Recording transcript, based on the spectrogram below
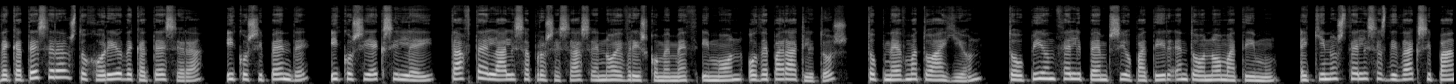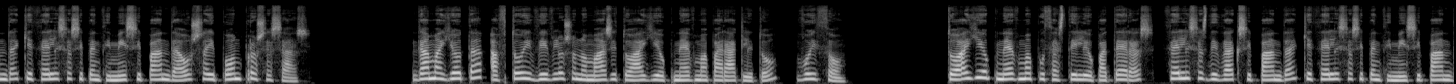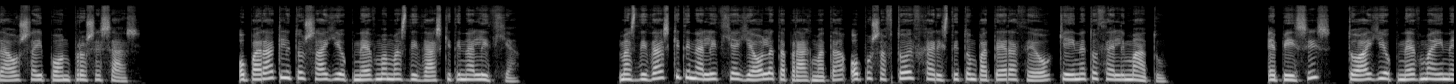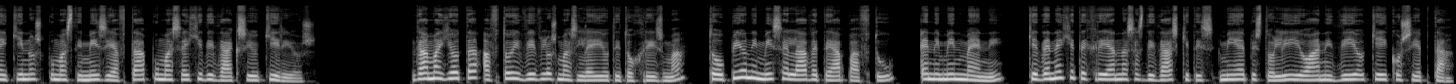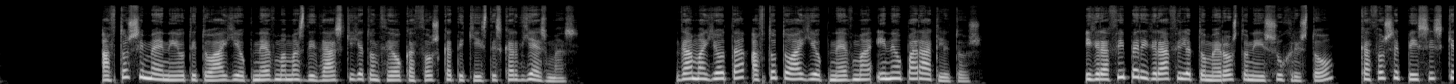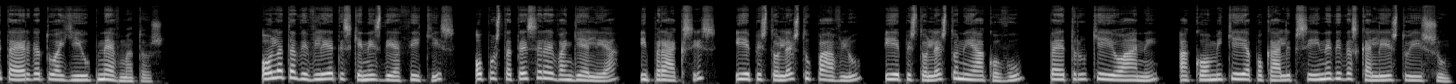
14 στο χωρίο 14, 25, 26 λέει: Ταύτα ελάλησα προς εσάς ενώ ευρίσκομαι μεθ ημών ο δε παράκλητος, το πνεύμα το άγιον, το οποίον θέλει πέμψει ο πατήρ εν το ονόματί μου, εκείνος θέλει σας διδάξει πάντα και θέλει σας υπενθυμίσει πάντα όσα υπόν προς εσάς. Γάμα γιώτα, αυτό η βίβλος ονομάζει το Άγιο Πνεύμα Παράκλητο, βοηθό. Το Άγιο Πνεύμα που θα στείλει ο Πατέρας, θέλει σας διδάξει πάντα και θέλει σας υπενθυμίσει πάντα όσα υπόν προς εσάς. Ο παράκλητος Άγιο Πνεύμα μας διδάσκει την αλήθεια. Μας διδάσκει την αλήθεια για όλα τα πράγματα όπως αυτό ευχαριστεί τον Πατέρα Θεό και είναι το θέλημά του. Επίσης, το Άγιο Πνεύμα είναι εκείνος που μας θυμίζει αυτά που μας έχει διδάξει ο κύριος. Γάμα γιώτα αυτό η βίβλος μας λέει ότι το χρήσμα, το οποίο ημί ελάβετε από αυτού, εν ημίν μένει, και δεν έχετε χρειά να σας διδάσκει της μία επιστολή Ιωάννη 2 και 27. Αυτό σημαίνει ότι το Άγιο Πνεύμα μας διδάσκει για τον Θεό καθώς κατοικεί στις καρδιές μας. Γάμα γιώτα, αυτό το Άγιο Πνεύμα είναι ο Παράκλητος. Η γραφή περιγράφει λεπτομερώς τον Ιησού Χριστό, καθώς επίσης και τα έργα του Αγίου Πνεύματος. Όλα τα βιβλία της Καινής Διαθήκης, όπως τα τέσσερα Ευαγγέλια, οι πράξεις, οι επιστολές του Παύλου, οι επιστολές των Ιάκωβου, Πέτρου και Ιωάννη, ακόμη και η Αποκάλυψη είναι διδασκαλίες του Ιησού.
